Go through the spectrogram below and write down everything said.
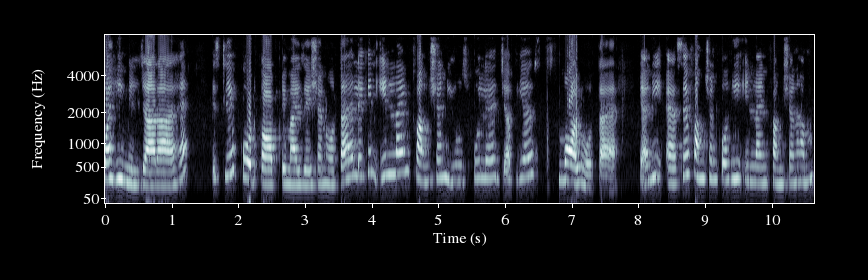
वही मिल जा रहा है इसलिए कोड का ऑप्टिमाइजेशन होता है, लेकिन इनलाइन फ़ंक्शन यूजफुल है जब यह स्मॉल होता है। यानी ऐसे फ़ंक्शन को ही इनलाइन फ़ंक्शन हम,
